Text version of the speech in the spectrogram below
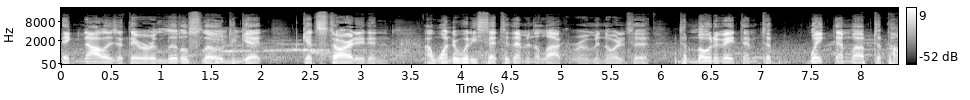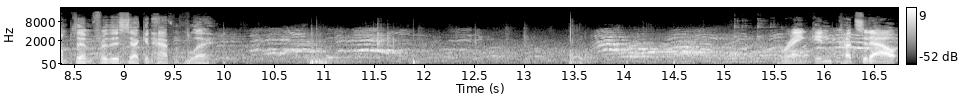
acknowledge that they were a little slow to mm-hmm. get get started. And I wonder what he said to them in the locker room in order to to motivate them, to wake them up, to pump them for this second half of play. Rankin cuts it out.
